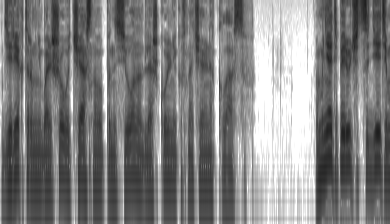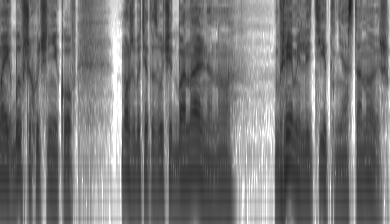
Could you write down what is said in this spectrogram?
директором небольшого частного пансиона для школьников начальных классов. У меня теперь учатся дети моих бывших учеников. Может быть, это звучит банально, но время летит, не остановишь.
